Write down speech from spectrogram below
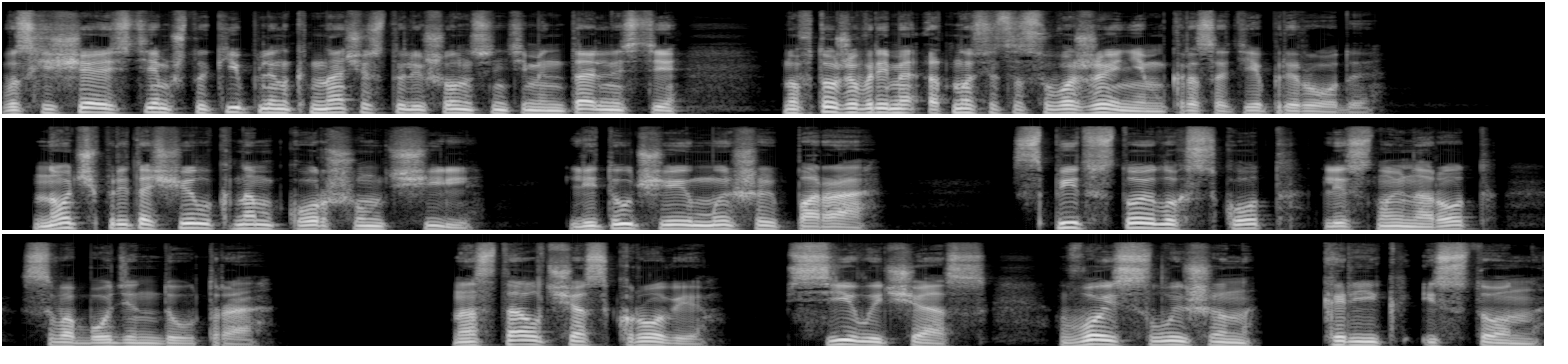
восхищаясь тем, что Киплинг начисто лишен сентиментальности, но в то же время относится с уважением к красоте природы. Ночь притащил к нам коршун чиль, летучие мыши пора. Спит в стойлах скот, лесной народ, свободен до утра. Настал час крови, силы час, вой слышен, крик и стон.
